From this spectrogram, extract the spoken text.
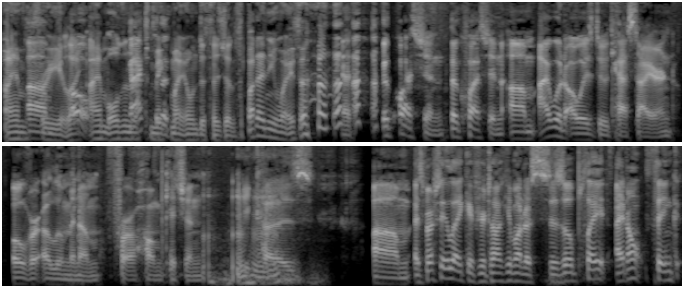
I am Um, free. like oh, I'm old enough to make the- my own decisions. But anyways, the question, the question. Um, I would always do cast iron over aluminum for a home kitchen because, um, especially like if you're talking about a sizzle plate, I don't think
